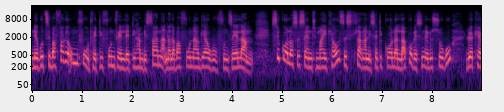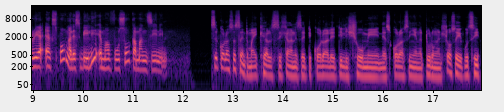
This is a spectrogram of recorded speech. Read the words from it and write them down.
nekuthi bafake umfutho etifundweni letihambisana nalabafuna kuyakufundzela. Sikolo se-St Michael sisihlanganise tikolwa lapho besinelusuku lwe-Career Expo ngalesibili emavuso kamanzini. Isikolo seSt Michael sihlanganise tikolwa letilishumi nesikolwa sinye ngetulu ngenhloso yokuthi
